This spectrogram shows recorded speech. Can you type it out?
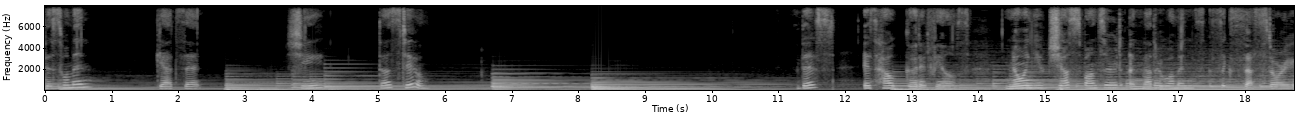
This woman gets it. She does too. This is how good it feels knowing you just sponsored another woman's success story.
